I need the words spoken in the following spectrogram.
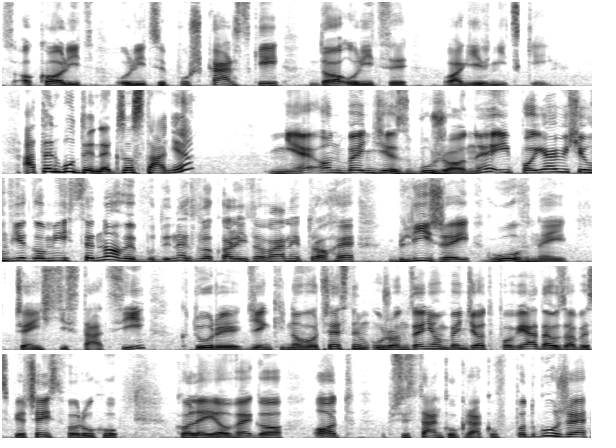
z okolic ulicy Puszkarskiej do ulicy Łagiewnickiej. A ten budynek zostanie? Nie, on będzie zburzony i pojawi się w jego miejsce nowy budynek zlokalizowany trochę bliżej głównej części stacji, który dzięki nowoczesnym urządzeniom będzie odpowiadał za bezpieczeństwo ruchu kolejowego od przystanku Kraków-Podgórze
